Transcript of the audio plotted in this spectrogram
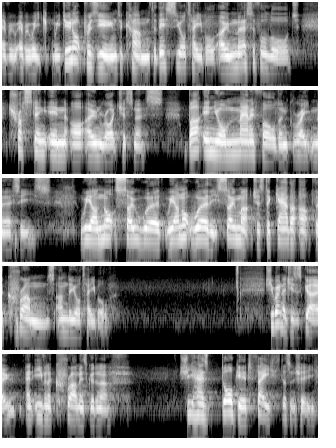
every, every week. We do not presume to come to this your table, O merciful Lord, trusting in our own righteousness, but in your manifold and great mercies. We are not so worth, we are not worthy so much as to gather up the crumbs under your table. She won't let Jesus go, and even a crumb is good enough. She has dogged faith, doesn't she?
